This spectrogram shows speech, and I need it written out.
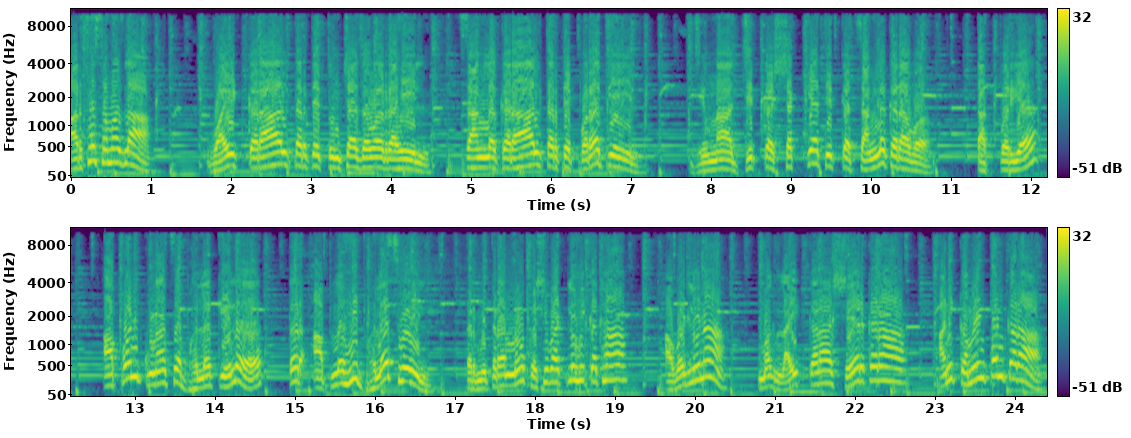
अर्थ समजला. वाईट कराल तर ते तुमच्या जवळ राहील चांगलं कराल तर ते परत येईल. जीवनात जितकं शक्य तितकं चांगलं करावं. तात्पर्य आपण कुणाचं भलं केलं तर आपलंही भलंच होईल. तर मित्रांनो कशी वाटली ही कथा? आवडली ना? मग लाईक करा शेअर करा आणि कमेंट पण करा.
